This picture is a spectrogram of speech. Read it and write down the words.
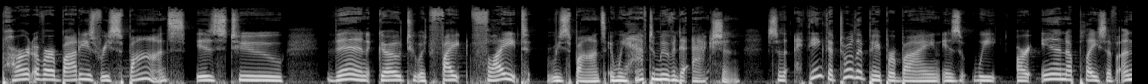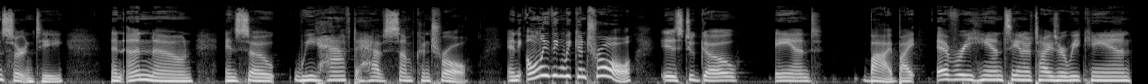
part of our body's response is to then go to a fight flight response and we have to move into action. So I think the toilet paper buying is we are in a place of uncertainty and unknown. And so we have to have some control. And the only thing we control is to go and buy, buy every hand sanitizer we can,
